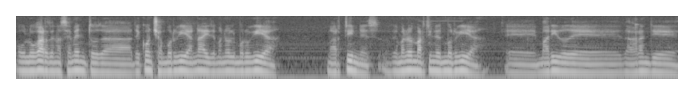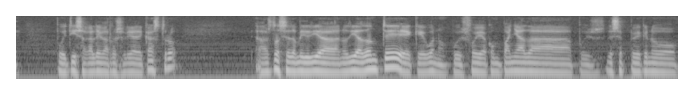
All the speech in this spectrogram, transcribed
o lugar de nacemento da, de Concha Murguía, nai de Manuel Murguía Martínez, de Manuel Martínez Murguía, eh, marido de, da grande poetisa galega Rosalía de Castro, ás 12 do mediodía no día donte e que, bueno, pois foi acompañada pois dese pequeno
